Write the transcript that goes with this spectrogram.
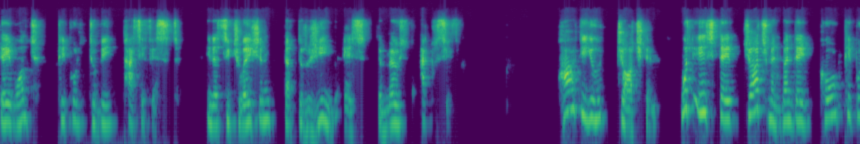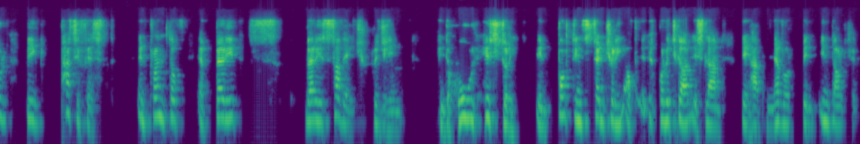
they want people to be pacifist in a situation that the regime is the most aggressive. How do you judge them? What is their judgment when they call people being pacifist in front of a very, very savage regime in the whole history in 14th century of political Islam, they have never been indulgent.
